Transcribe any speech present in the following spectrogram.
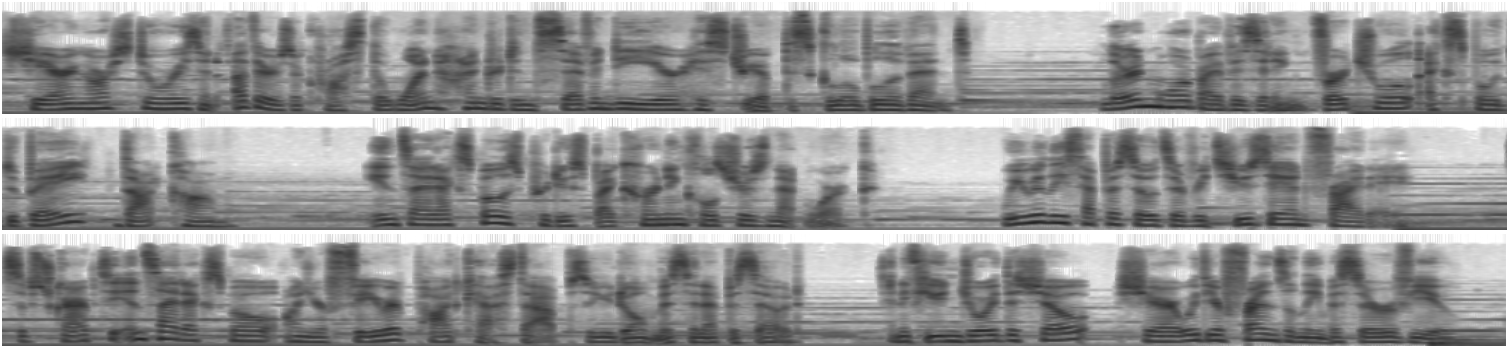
sharing our stories and others across the 170 year history of this global event. Learn more by visiting virtualexpodubai.com. Inside Expo is produced by Kerning Cultures Network. We release episodes every Tuesday and Friday. Subscribe to Inside Expo on your favorite podcast app so you don't miss an episode. And if you enjoyed the show, share it with your friends and leave us a review.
